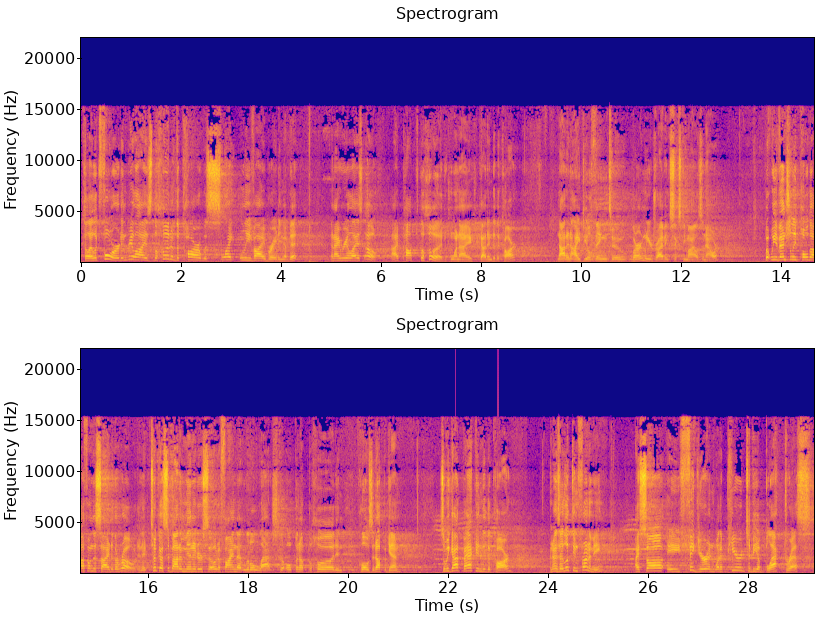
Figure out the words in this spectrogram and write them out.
Until I looked forward and realized the hood of the car was slightly vibrating a bit, and I realized, oh, I popped the hood when I got into the car. Not an ideal thing to learn when you're driving 60 miles an hour. But we eventually pulled off on the side of the road, and it took us about a minute or so to find that little latch to open up the hood and close it up again. So we got back into the car, and as I looked in front of me, I saw a figure in what appeared to be a black dress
